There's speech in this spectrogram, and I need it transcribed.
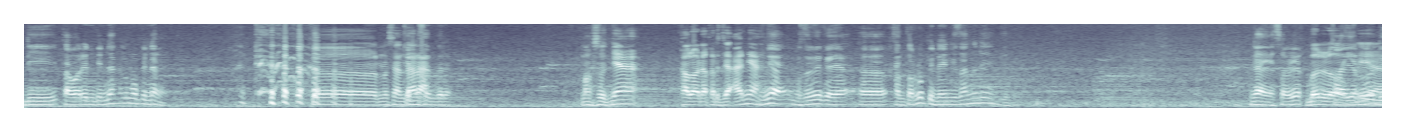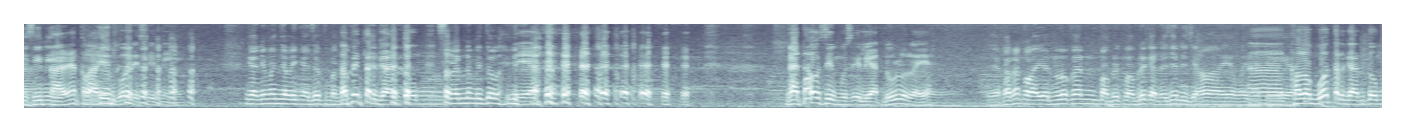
ditawarin pindah, lu mau pindah nggak? Ke Ke Nusantara. Nusantara. Maksudnya kalau ada kerjaannya. Enggak, maksudnya kayak eh, kantor lu pindahin ke sana deh gitu. Enggak ya, soalnya Belum. klien lu iya. di sini. Kayaknya klien gue di sini. Enggak, ini mah nyeling aja teman-teman. Tapi tergantung serandom itu lagi. Iya. Nggak tahu sih, mesti lihat dulu lah ya. Ya karena klien lu kan pabrik-pabrik adanya di Jawa ya banyak. Ya. kalau gue tergantung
